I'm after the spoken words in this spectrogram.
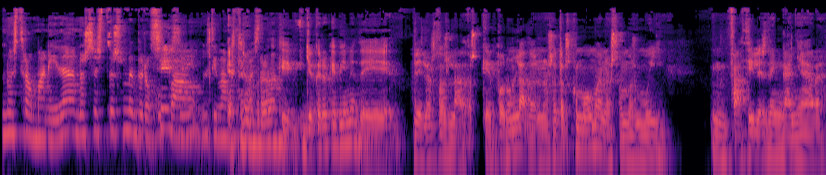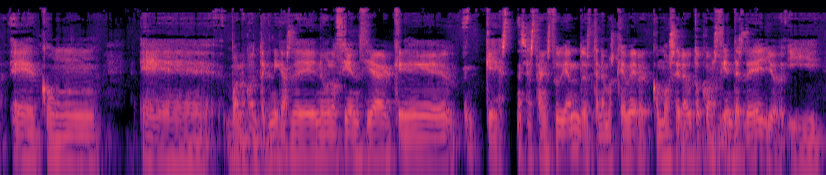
nuestra humanidad. No sé, esto es- me preocupa Sí, sí. últimamente. Este es un problema que yo creo que viene de, de los dos lados. Que por un lado, nosotros como humanos somos muy fáciles de engañar eh, con, eh, bueno, con técnicas de neurociencia que, que se están estudiando. Entonces tenemos que ver cómo ser autoconscientes de ello y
